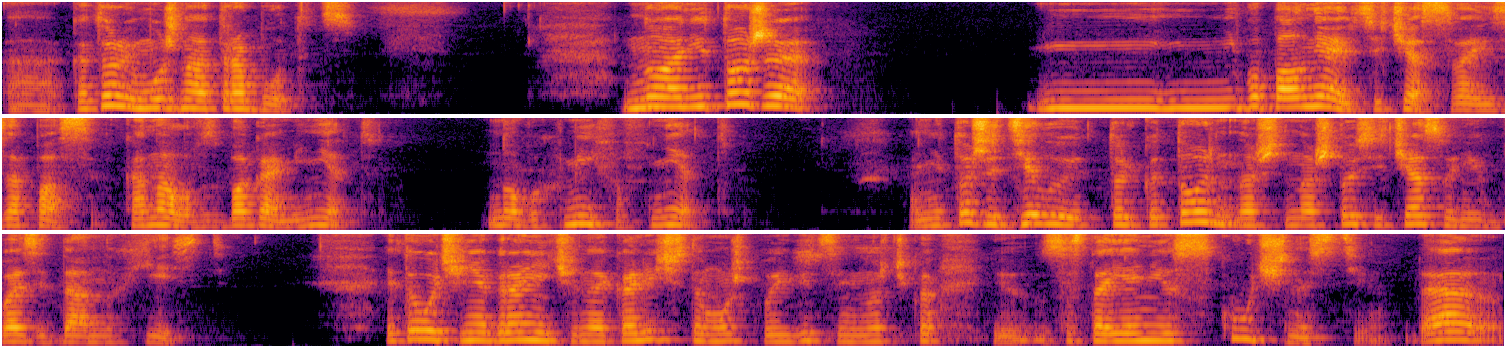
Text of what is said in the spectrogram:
а, которые можно отработать. Но они тоже не пополняют сейчас свои запасы, каналов с богами нет, новых мифов нет. Они тоже делают только то, на что сейчас у них в базе данных есть. Это очень ограниченное количество, может появиться немножечко э, состояние скучности, да,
